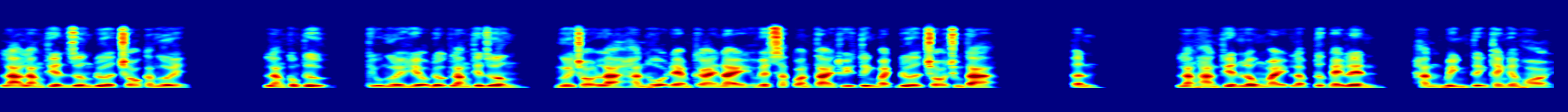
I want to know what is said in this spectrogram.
là lăng thiên dương đưa cho các ngươi. Lăng công tử, tiểu ngươi hiểu được lăng thiên dương, ngươi cho là hắn hội đem cái này huyết sắc quan tài thủy tinh bạch đưa cho chúng ta. Ân. Lăng hàn thiên lông mày lập tức nhảy lên, hắn bình tĩnh thanh âm hỏi,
